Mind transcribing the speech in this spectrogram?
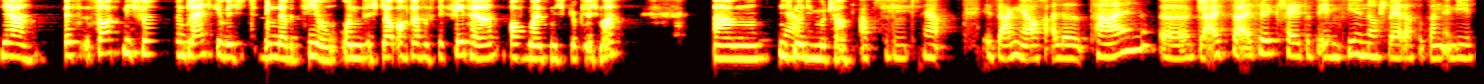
ja, es sorgt nicht für ein Gleichgewicht in der Beziehung. Und ich glaube auch, dass es die Väter oftmals nicht glücklich macht. Ähm, nicht ja, nur die Mütter. Absolut, ja. Es sagen ja auch alle Zahlen. Äh, gleichzeitig fällt es eben vielen noch schwer, das sozusagen in die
